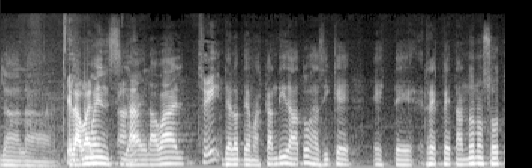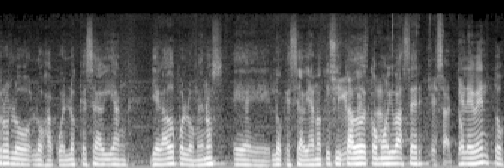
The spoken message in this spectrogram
la, la, el aval, el aval de los demás candidatos, así que este, respetando nosotros los acuerdos que se habían llegado, por lo menos eh, lo que se había notificado de cómo iba a ser el evento,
